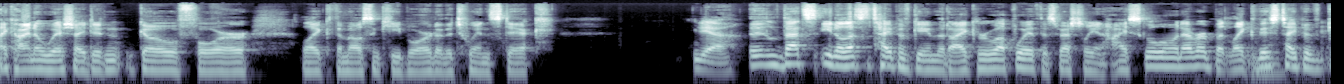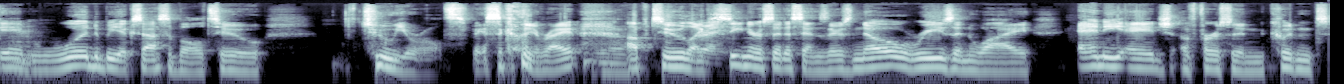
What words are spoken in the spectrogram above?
I kind of wish I didn't go for like the mouse and keyboard or the twin stick. Yeah. That's you know that's the type of game that I grew up with, especially in high school and whatever. But like this type of game Mhm. would be accessible to two year olds, basically, right? Yeah. up to like Right. senior citizens. There's no reason why any age of person couldn't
